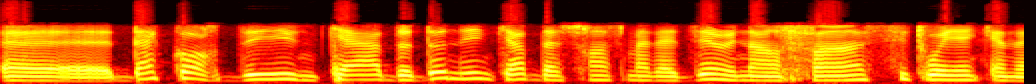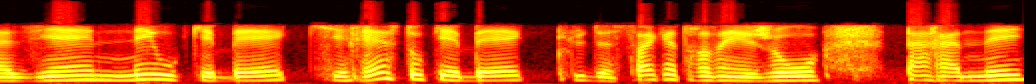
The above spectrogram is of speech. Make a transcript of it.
d'accorder une carte, de donner une carte d'assurance maladie à un enfant citoyen canadien né au Québec qui reste au Québec plus de 180 jours par année,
